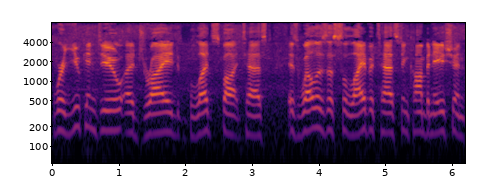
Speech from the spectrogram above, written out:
where you can do a dried blood spot test as well as a saliva test in combination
